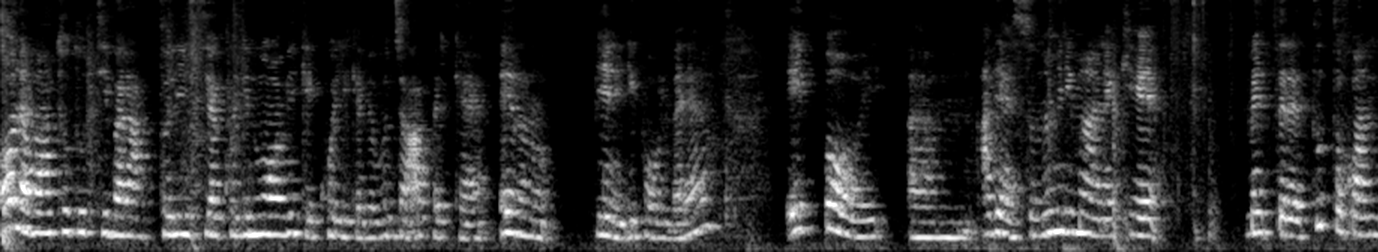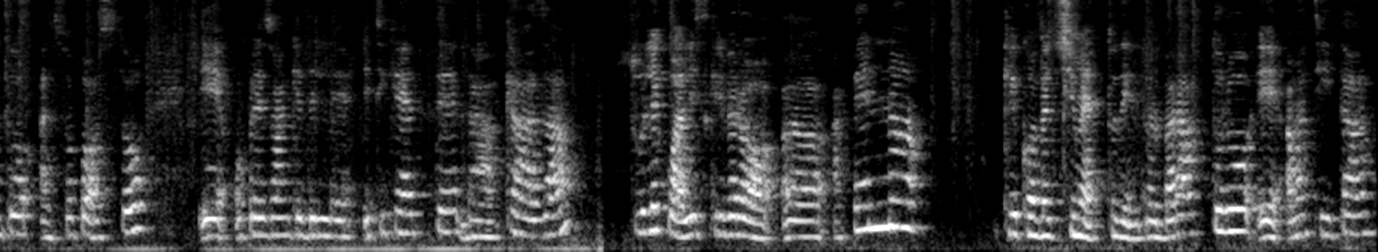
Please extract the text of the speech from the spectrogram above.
Ho lavato tutti i barattoli, sia quelli nuovi che quelli che avevo già perché erano pieni di polvere. E poi um, adesso non mi rimane che mettere tutto quanto al suo posto. E ho preso anche delle etichette da casa sulle quali scriverò uh, a penna che cosa ci metto dentro il barattolo e a matita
